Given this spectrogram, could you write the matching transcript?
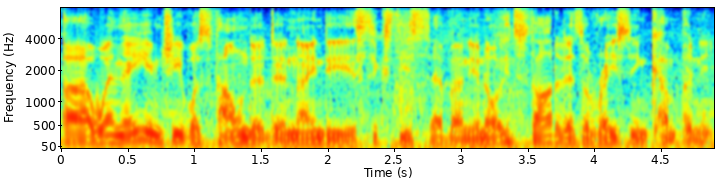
Uh, when AMG was founded in 1967, you know, it started as a racing company.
